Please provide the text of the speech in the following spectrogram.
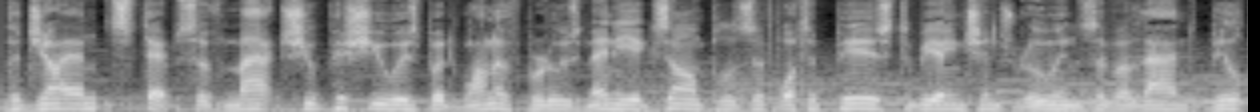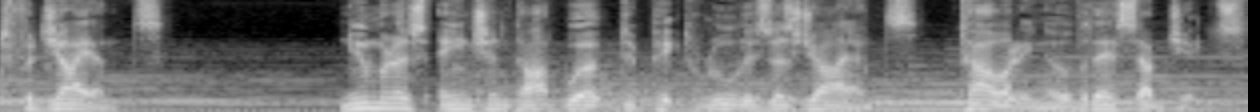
The giant steps of Machu Picchu is but one of Peru's many examples of what appears to be ancient ruins of a land built for giants. Numerous ancient artwork depict rulers as giants, towering over their subjects.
